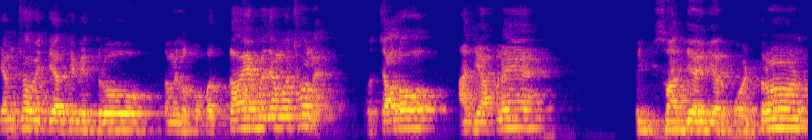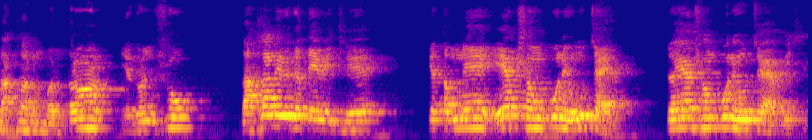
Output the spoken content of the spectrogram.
કેમ છો વિદ્યાર્થી મિત્રો? તમે લોકો બધા મજામાં છો ને? તો ચાલો, આજે આપણે સ્વાધ્યાય અગિયાર પોઈન્ટ ત્રણ, દાખલા નંબર ત્રણ એ ગણશું. દાખલાની વિગત એવી છે કે તમને એક શંકુની ઊંચાઈ, તો અહીંયા શંકુની ઊંચાઈ આપી છે.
